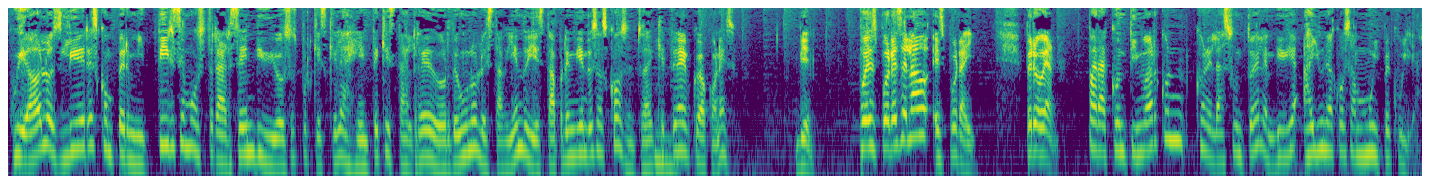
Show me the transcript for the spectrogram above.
Cuidado los líderes con permitirse mostrarse envidiosos porque es que la gente que está alrededor de uno lo está viendo y está aprendiendo esas cosas. Entonces hay que tener cuidado con eso. Bien, pues por ese lado es por ahí. Pero vean, para continuar con, con el asunto de la envidia, hay una cosa muy peculiar.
